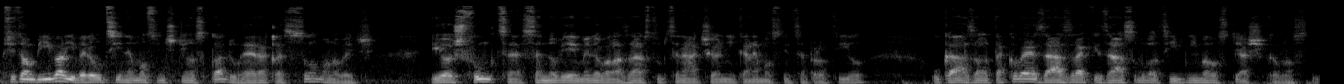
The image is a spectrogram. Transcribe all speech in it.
Přitom bývalý vedoucí nemocničního skladu Herakles Solomonovič, jehož funkce se nově jmenovala zástupce náčelníka nemocnice Protýl, ukázal takové zázraky zásobovací vnímavosti a šikovnosti,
